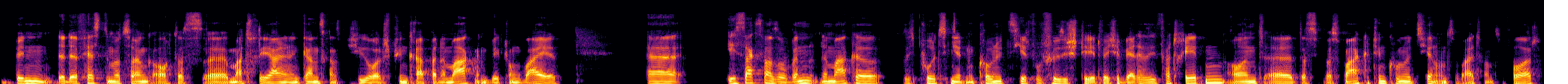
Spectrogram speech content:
bin der, der festen Überzeugung auch, dass äh, Materialien eine ganz, ganz wichtige Rolle spielen, gerade bei der Markenentwicklung, weil äh, ich sag's mal so, wenn eine Marke sich positioniert und kommuniziert, wofür sie steht, welche Werte sie vertreten und äh, das was Marketing kommunizieren und so weiter und so fort.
